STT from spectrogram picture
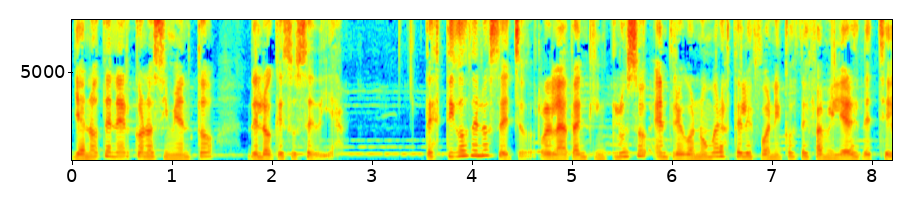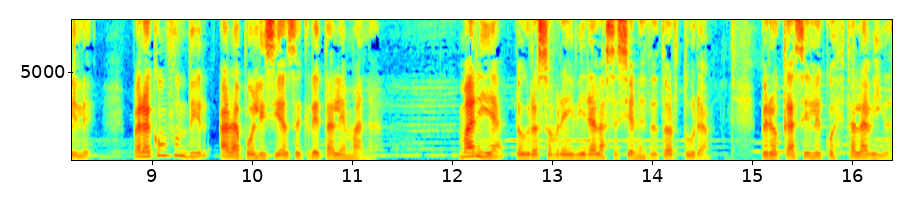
y a no tener conocimiento de lo que sucedía. Testigos de los hechos relatan que incluso entregó números telefónicos de familiares de Chile para confundir a la policía secreta alemana. María logró sobrevivir a las sesiones de tortura, pero casi le cuesta la vida.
